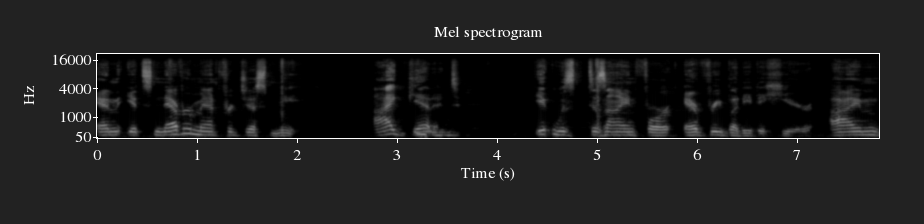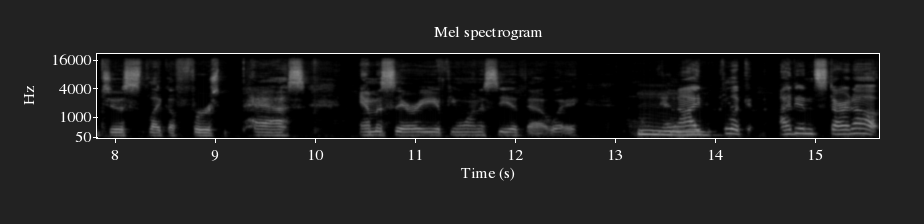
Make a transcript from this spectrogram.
And it's never meant for just me. I get mm-hmm. it. It was designed for everybody to hear. I'm just like a first pass emissary, if you want to see it that way. Mm. And I mm. look, I didn't start out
